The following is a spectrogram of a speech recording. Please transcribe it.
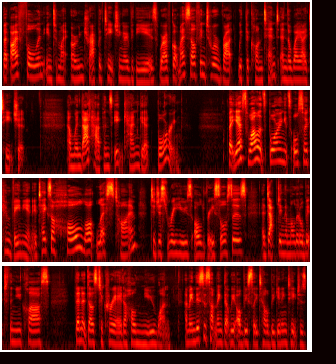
but I've fallen into my own trap with teaching over the years where I've got myself into a rut with the content and the way I teach it. And when that happens, it can get boring. But yes, while it's boring, it's also convenient. It takes a whole lot less time to just reuse old resources, adapting them a little bit to the new class, than it does to create a whole new one. I mean, this is something that we obviously tell beginning teachers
